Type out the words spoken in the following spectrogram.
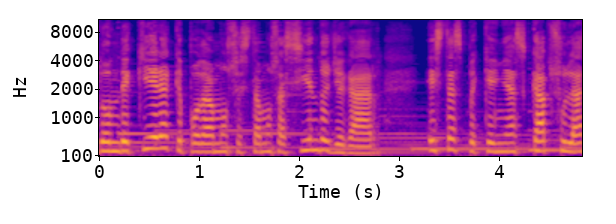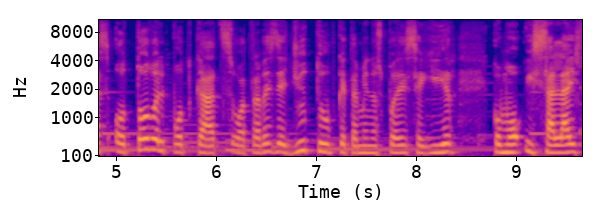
donde quiera que podamos, estamos haciendo llegar estas pequeñas cápsulas o todo el podcast o a través de YouTube que también nos puede seguir como Isa Life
